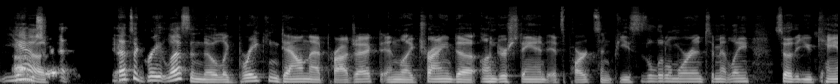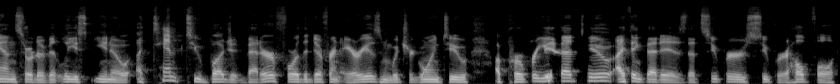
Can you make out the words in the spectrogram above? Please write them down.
Yeah, um, so, yeah. That's a great lesson though, like breaking down that project and like trying to understand its parts and pieces a little more intimately so that you can sort of at least, you know, attempt to budget better for the different areas in which you're going to appropriate yeah. that to. I think that is that's super super helpful.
